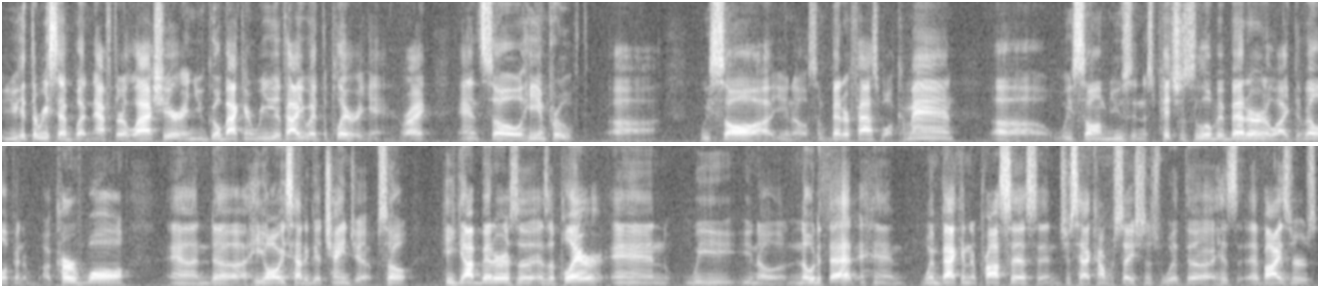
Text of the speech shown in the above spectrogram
you hit the reset button after last year and you go back and reevaluate the player again, right? And so he improved. Uh, we saw you know some better fastball command. Uh, we saw him using his pitches a little bit better, like developing a, a curveball and uh, he always had a good changeup. So he got better as a, as a player, and we, you know, noted that and went back in the process and just had conversations with uh, his advisors,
